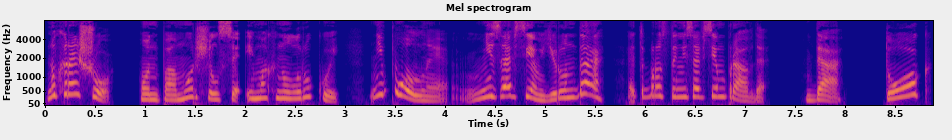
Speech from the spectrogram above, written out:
Ну хорошо, он поморщился и махнул рукой. Не полная, не совсем ерунда, это просто не совсем правда. Да, ток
